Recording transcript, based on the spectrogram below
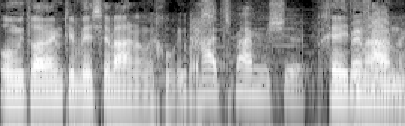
امیدوارم که بشه برنامه خوبی باشه. حتما میشه. خیلی ممنون.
